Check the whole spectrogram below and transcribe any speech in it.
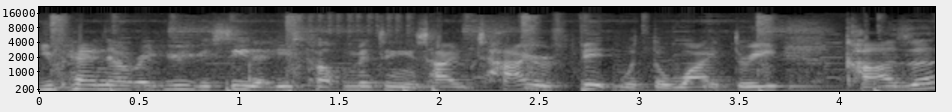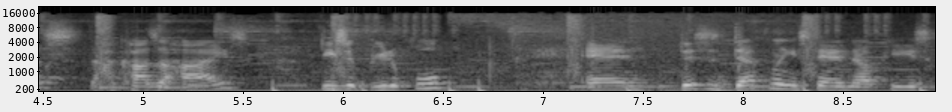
you pan out right here, you can see that he's complementing his entire fit with the Y3 Qasas, the Qasa highs. These are beautiful. And this is definitely a standout piece.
